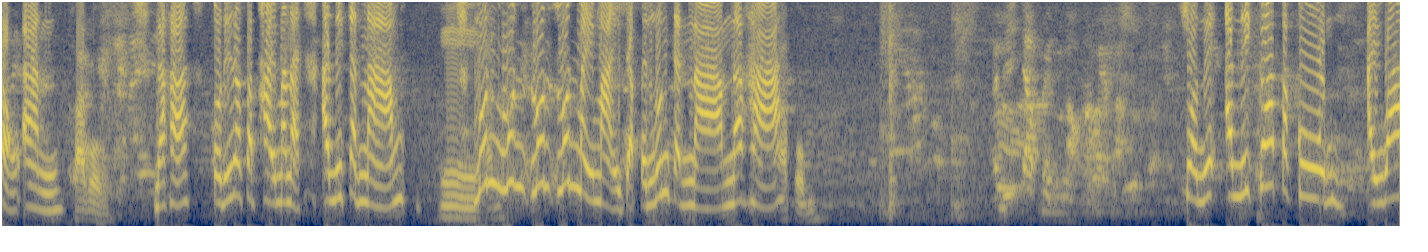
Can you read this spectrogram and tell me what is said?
สองอันครับผม นะคะ ตัวนี้เราสะพายมาไหนอยอันนี้กันน้ำ อืมรุ่นรุ่นรุ่นรุ่นใหม่ ๆ จะเป็นรุ่นกันน้ำนะคะ ครับผมส่วนนี้อันนี้ก็ตระกูลไอว่า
